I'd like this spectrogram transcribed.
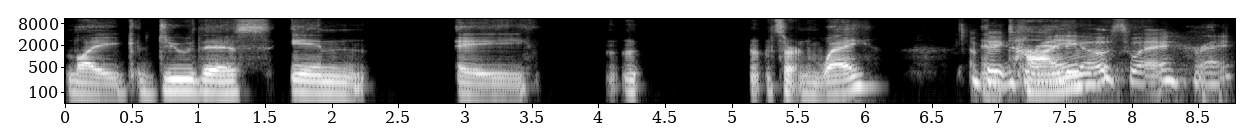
like do this in a mm, mm, certain way A big time- grandiose way, right?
